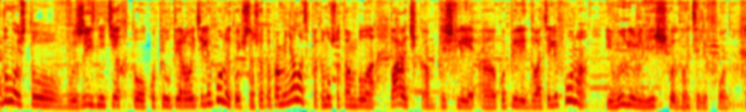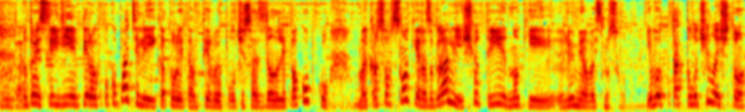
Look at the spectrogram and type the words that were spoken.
думаю, что в жизни тех, кто купил первые телефоны, точно что-то поменялось, потому что там была парочка, пришли, э, купили два телефона и выиграли еще два телефона. Круто. Ну, то есть среди первых покупателей, которые там первые полчаса сделали покупку, Microsoft с Nokia разыграли еще три Nokia Lumia 800. И вот так получилось, что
